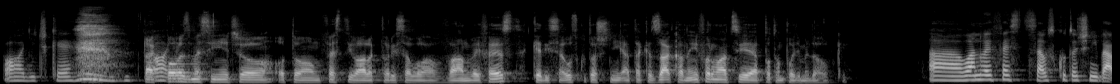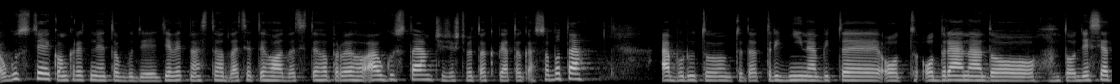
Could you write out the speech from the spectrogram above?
Pohodičke. Tak Pohode. povedzme si niečo o tom festivale, ktorý sa volá One Way Fest, kedy sa uskutoční a také základné informácie a potom pôjdeme do hĺbky. One Way Fest sa uskutoční v auguste, konkrétne to bude 19., 20. a 21. augusta, čiže štvrtok, piatok a sobota. A budú to teda 3 dní nabité od, od rána do, do 10.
